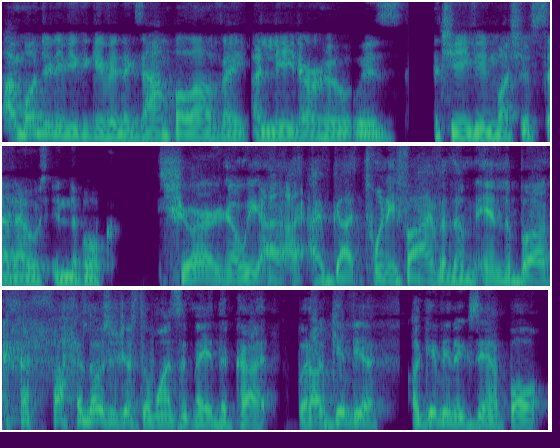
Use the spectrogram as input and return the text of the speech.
I'm wondering if you could give an example of a, a leader who is achieving what you've set out in the book. Sure. No, we. I, have got 25 of them in the book, those are just the ones that made the cut. But I'll give you. I'll give you an example.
